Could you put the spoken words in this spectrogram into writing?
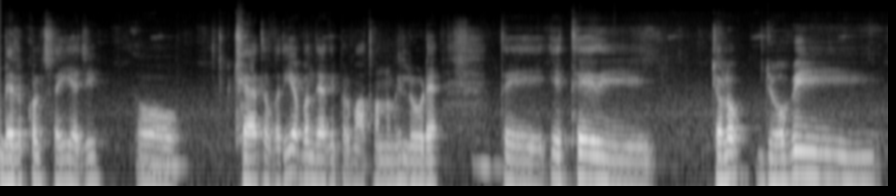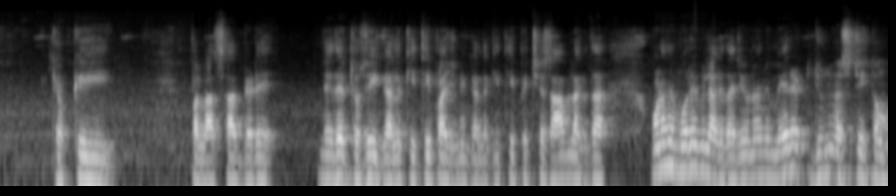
ਬਿਲਕੁਲ ਸਹੀ ਹੈ ਜੀ ਉਹ ਸ਼ਾਇਦ ਵਧੀਆ ਬੰਦਿਆਂ ਦੀ ਪ੍ਰਮਾਤਮਾ ਨੂੰ ਵੀ ਲੋੜ ਹੈ। ਤੇ ਇੱਥੇ ਦੀ ਚਲੋ ਜੋ ਵੀ ਕਿਉਂਕਿ ਪੱਲਾ ਸਾਹਿਬ ਜਿਹੜੇ ਜਿਹਦੇ ਤੁਸੀਂ ਗੱਲ ਕੀਤੀ ਭਾਜੀ ਨੇ ਗੱਲ ਕੀਤੀ ਪਿੱਛੇ ਸਾਹਿਬ ਲੱਗਦਾ ਉਹਨਾਂ ਦੇ ਮੂਹਰੇ ਵੀ ਲੱਗਦਾ ਜੀ ਉਹਨਾਂ ਨੇ ਮੇਰਠ ਯੂਨੀਵਰਸਿਟੀ ਤੋਂ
